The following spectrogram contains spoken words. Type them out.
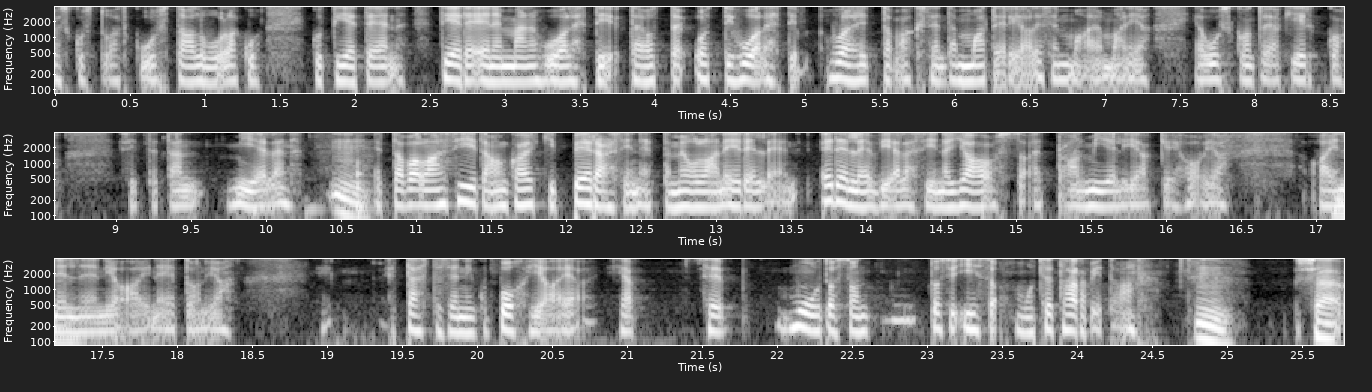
joskus 1600-luvulla, kun, kun tieteen, tiede enemmän huolehti tai otti, otti huolehti, huolehdittavakseen tämän materiaalisen maailman ja, ja uskonto ja kirkko sitten tämän mielen. Mm. Että tavallaan siitä on kaikki peräisin, että me ollaan edelleen, edelleen vielä siinä jaossa, että on mieli ja keho ja aineellinen mm. ja aineeton. Ja, että tästä se niin pohjaa ja, ja se muutos on tosi iso, mutta se tarvitaan. Mm sä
